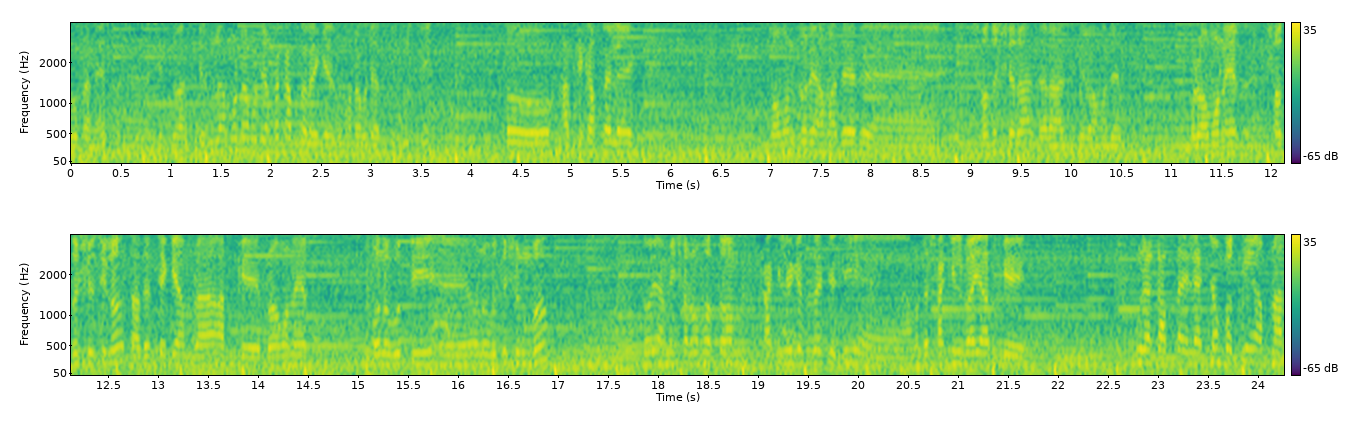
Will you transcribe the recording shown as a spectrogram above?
দোকানের চিত্র আজকেগুলো মোটামুটি আমরা কাপ্তা লেগে মোটামুটি আজকে বুঝছি তো আজকে কাপ্তা লেক ভ্রমণ করে আমাদের সদস্যরা, যারা আজকে আমাদের ভ্রমণের সদস্য ছিল, তাদের থেকে আমরা আজকে ভ্রমণের অনুভূতি অনুভূতি শুনব। তো আমি সর্বপ্রথম শাকিলের কাছে যাইতেছি। আমাদের শাকিল ভাই আজকে পুরা কাপ্তাই লেক সম্পর্কে আপনার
